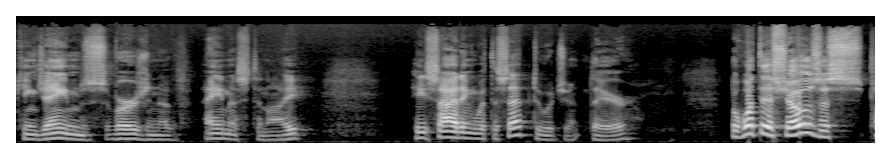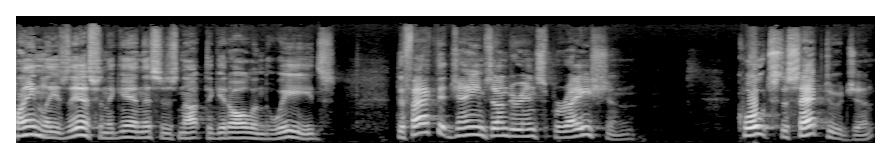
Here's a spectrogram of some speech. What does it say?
King James version of Amos tonight. He's siding with the Septuagint there. But what this shows us plainly is this, and again, this is not to get all in the weeds. The fact that James, under inspiration, quotes the Septuagint,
